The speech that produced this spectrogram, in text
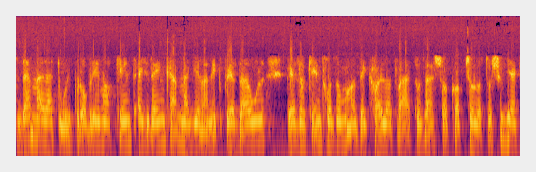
de mellett új problémaként egyre inkább megjelenik például, példaként hozom az éghajlatváltozással kapcsolatos ügyek.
